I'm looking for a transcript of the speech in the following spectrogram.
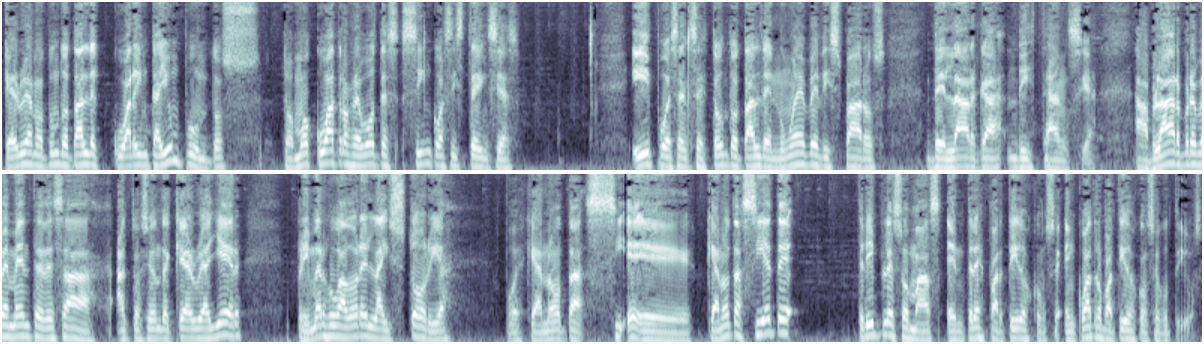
Curry anotó un total de 41 puntos, tomó cuatro rebotes, cinco asistencias y pues encestó un total de nueve disparos de larga distancia. Hablar brevemente de esa actuación de Kerry ayer, primer jugador en la historia, pues que anota, eh, que anota siete triples o más en tres partidos, en cuatro partidos consecutivos.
